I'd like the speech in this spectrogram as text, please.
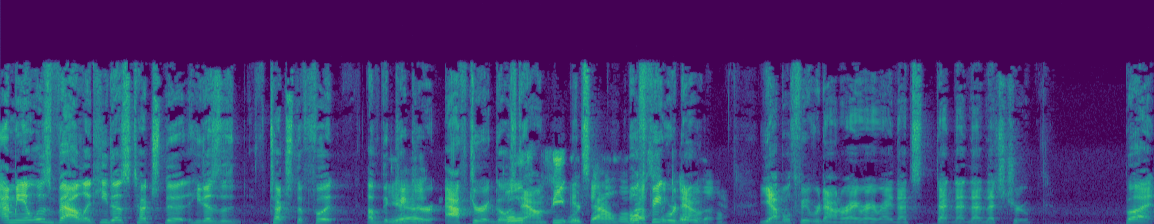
I mean, it was valid. He does touch the he does the touch the foot of the Yeah. kicker after it goes Both down. feet were down, though. Both That's feet were killer, down. though. Yeah, both feet were down. Right, right, right. That's that that, that that's true. But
